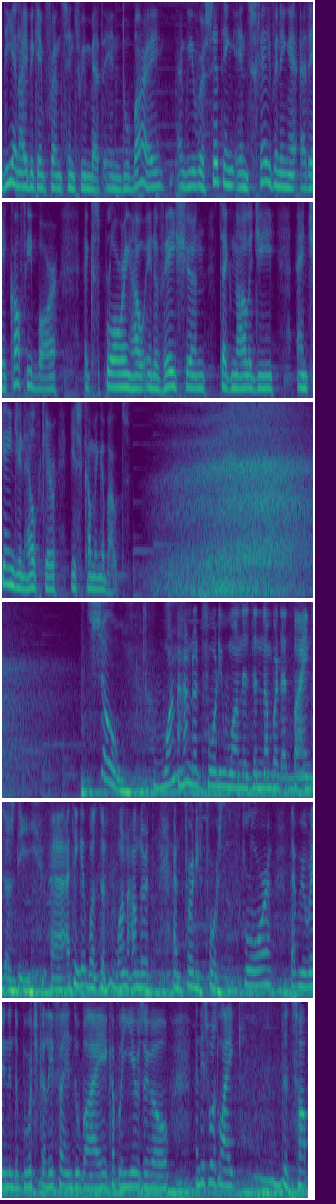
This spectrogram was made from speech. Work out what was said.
Dee and I became friends since we met in Dubai, and we were sitting in Scheveningen at a coffee bar exploring how innovation, technology, and change in healthcare is coming about. So, 141 is the number that binds us, Dee. Uh, I think it was the 134th floor that we were in in the Burj Khalifa in Dubai a couple of years ago. And this was like the top,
